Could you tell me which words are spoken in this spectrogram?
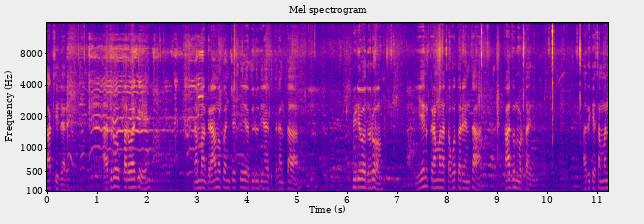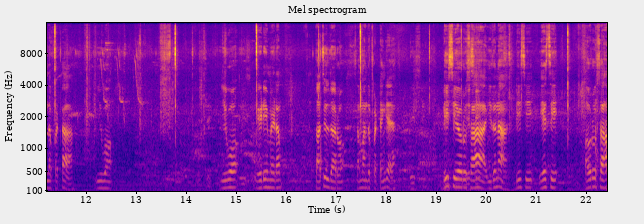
ಸಾಕ್ಸಿದ್ದಾರೆ. ಅದರ ಪರವಾಗಿ ನಮ್ಮ ಗ್ರಾಮ ಪಂಚಾಯತಿ ಅಭಿವೃದ್ಧಿ ಆಗ್ತಕ್ಕಂಥ ಪಿ ಡಿ ಒದವರು ಏನು ಕ್ರಮನ ತಗೋತಾರೆ ಅಂತ ಕಾದು ನೋಡ್ತಾ ಇದ್ದೀವಿ. ಅದಕ್ಕೆ ಸಂಬಂಧಪಟ್ಟ EO EO A D madam tahsildar ಸಂಬಂಧಪಟ್ಟಂಗೆ ಡಿ ಸಿ ಅವರು ಸಹ ಇದನ್ನು ಡಿ ಸಿ ಎ ಸಿ ಅವರು ಸಹ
